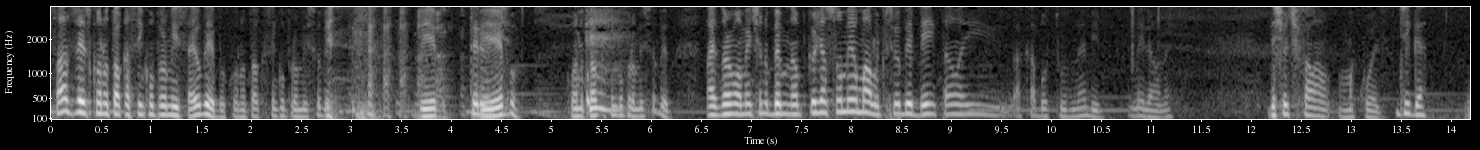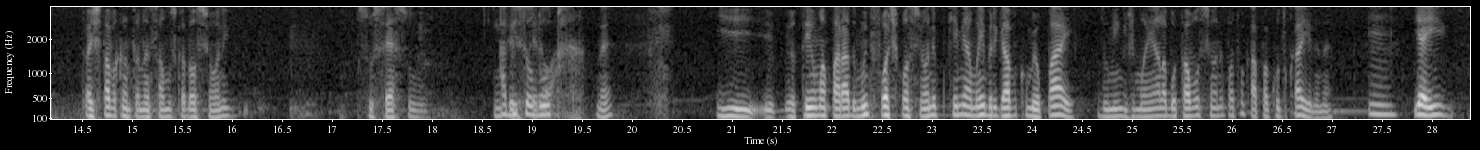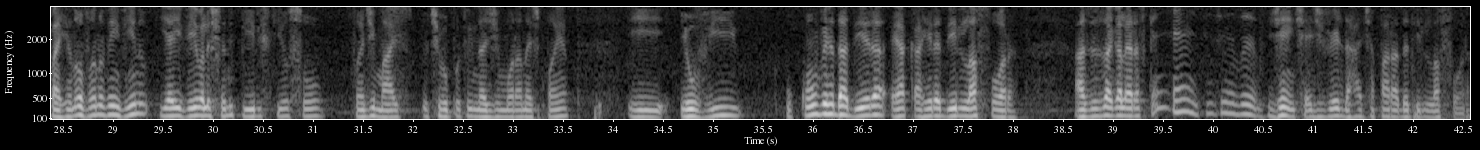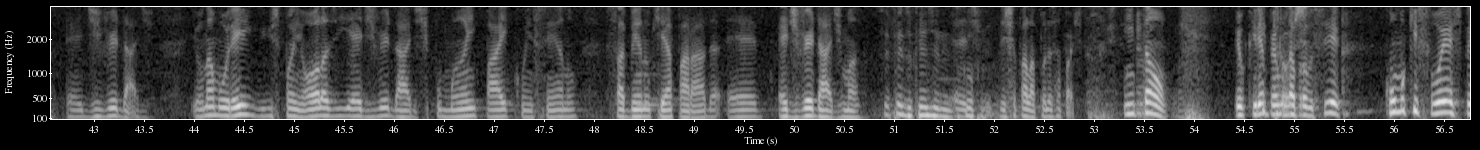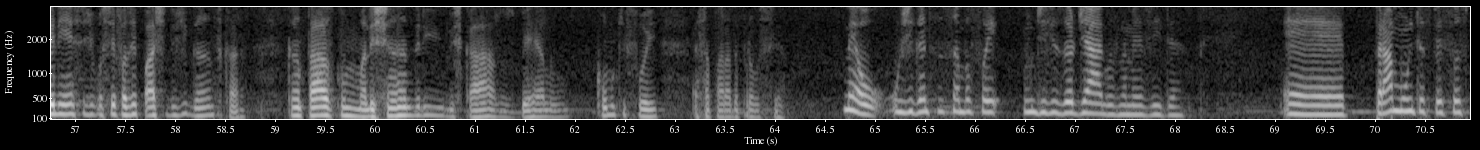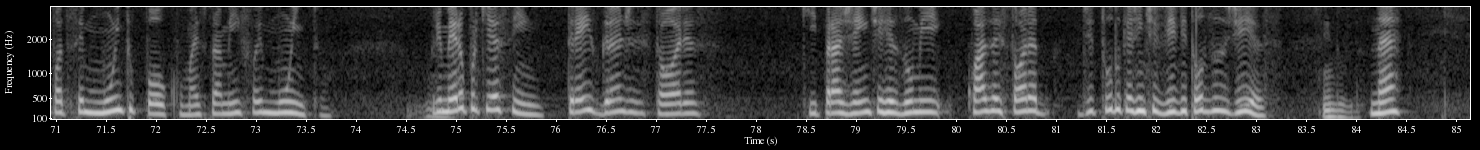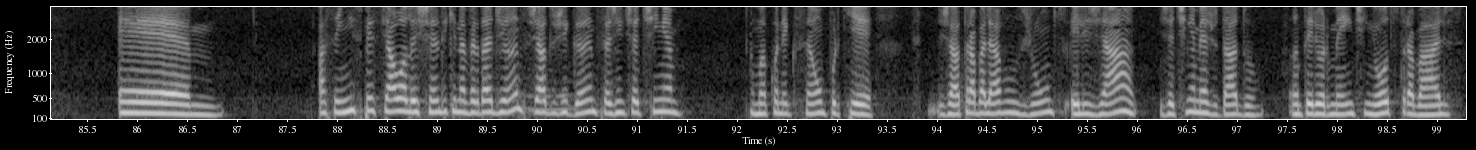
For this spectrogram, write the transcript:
Só às vezes quando toca sem compromisso, aí eu bebo. Quando toca sem compromisso, eu bebo. bebo. Bebo. Quando toca sem compromisso, eu bebo. Mas normalmente eu não bebo não, porque eu já sou meio maluco. Se eu beber, então aí acabou tudo, né, Bibi? Melhor, né? Deixa eu te falar uma coisa. Diga. A gente estava cantando essa música da Alcione, sucesso Absoluto. né? E eu tenho uma parada muito forte com a Alcione, porque minha mãe brigava com meu pai, domingo de manhã ela botava o Alcione para tocar, para cutucar ele, né? Hum. E aí vai renovando, vem vindo, e aí veio o Alexandre Pires, que eu sou fã demais. Eu tive a oportunidade de morar na Espanha e eu vi o quão verdadeira é a carreira dele lá fora. Às vezes a galera fica, é, gente, é de verdade a parada dele lá fora, é de verdade. Eu namorei espanholas e é de verdade, tipo mãe, pai, conhecendo, sabendo o que é a parada, é, é de verdade, mano. Você fez o quê, Juninho? É, Desculpa. deixa, deixa pra lá, pula essa parte. Então, eu queria Que perguntar pra você como que foi a experiência de você fazer parte dos Gigantes, cara? Cantar com Alexandre, Luiz Carlos, Belo. Como que foi essa parada pra você? Meu, o Gigantes do Samba foi um divisor de águas na minha vida. É, para muitas pessoas pode ser muito pouco, mas para mim foi muito. Primeiro porque, assim, três grandes histórias que pra gente resume quase a história de tudo que a gente vive todos os dias, Sem dúvida. né? É, assim, em especial o Alexandre, que na verdade antes já dos Gigantes a gente já tinha uma conexão, porque já trabalhávamos juntos, ele já já tinha me ajudado anteriormente em outros trabalhos.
